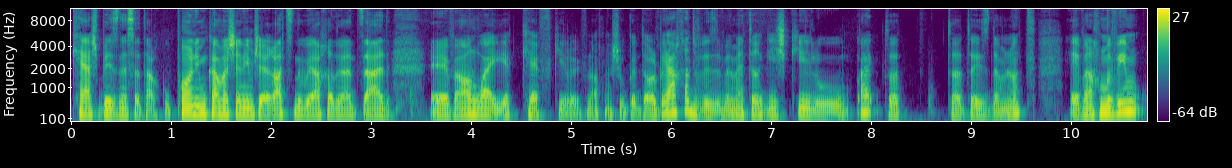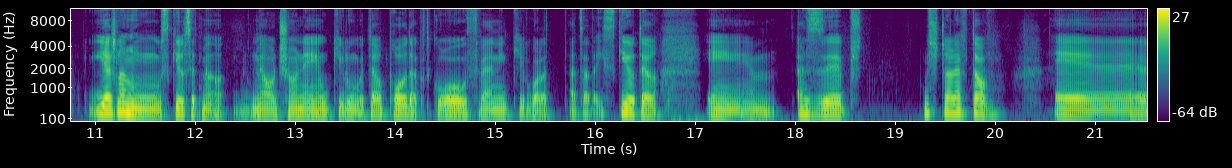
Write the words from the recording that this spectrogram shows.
cash business אתר קופונים כמה שנים שהרצנו ביחד מהצד ואמרנו וואי יהיה כיף כאילו לבנות משהו גדול ביחד וזה באמת הרגיש כאילו וואי זאת. זאת ההזדמנות אה, ואנחנו מביאים יש לנו skillset מאוד, מאוד שונה הוא כאילו יותר product growth ואני כאילו כל הצד העסקי יותר אה, אז זה פשוט משתלב טוב. אה,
